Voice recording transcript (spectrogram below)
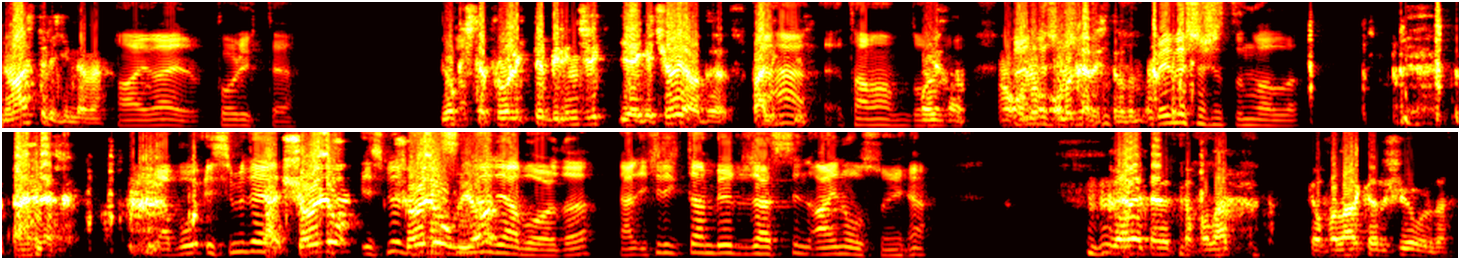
Üniversite liginde mi? Hayır hayır Pro Lig'de. Yok işte Pro Lig'de birincilik diye geçiyor ya adı Süper Lig Aha, değil. e, tamam O yüzden doğru. onu, Ben onu şaşırdım. karıştırdım. Beni de şaşırttın valla. Aynen. Ya bu ismi de Yani şöyle ismi de şöyle düzelsinler oluyor. ya bu arada. Yani iki ligden biri düzelsin aynı olsun ya. evet evet kafalar kafalar karışıyor burada.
